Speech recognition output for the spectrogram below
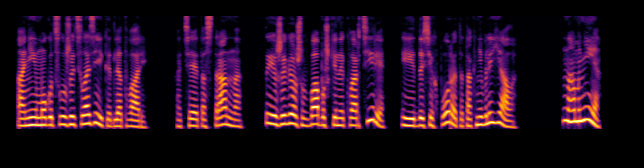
Они могут служить лазейкой для твари. Хотя это странно. Ты живешь в бабушкиной квартире, и до сих пор это так не влияло. На мне!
